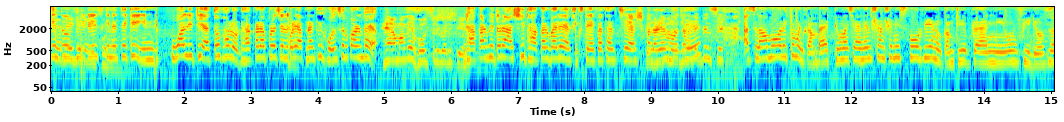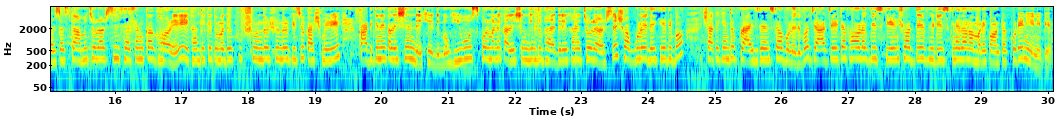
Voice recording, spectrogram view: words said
ভাইয়াটা কিন্তু ভিডিও। স্ক্রিনে থেকে কোয়ালিটি এত ভালো ঢাকার আপনারা চাইলে করে আপনার কি হোলসেল করেন ভাইয়া? হ্যাঁ আমাদের হোলসেল ঢাকার ভিতরে আসি ঢাকার বাইরে এক্সট্রা একটা থাকছে অ্যাশ কালারের মধ্যে। আসসালামু আলাইকুম welcome back to my channel Shanshani sport Beant welcome to a brand new video আজকে আমি চলে আসছি ফ্যাশন কা ঘরে। এখান থেকে তোমাদের খুব সুন্দর সুন্দর কিছু কাশ্মীরি কার্ডিগানের কালেকশন দেখিয়ে দিব। হিউজ পরিমাণে কালেকশন কিন্তু ভাইদের এখানে চলে আসছে। সবগুলোই দেখিয়ে দিব। সাথে কিন্তু প্রাইস রেঞ্জটাও বলে দেবো। যার যেটা ভালো লাগবে স্ক্রিনশট দিয়ে ভিডিও স্ক্রিনে দেওয়া নাম্বারে কন্ট্যাক্ট করে নিয়ে নিবে।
